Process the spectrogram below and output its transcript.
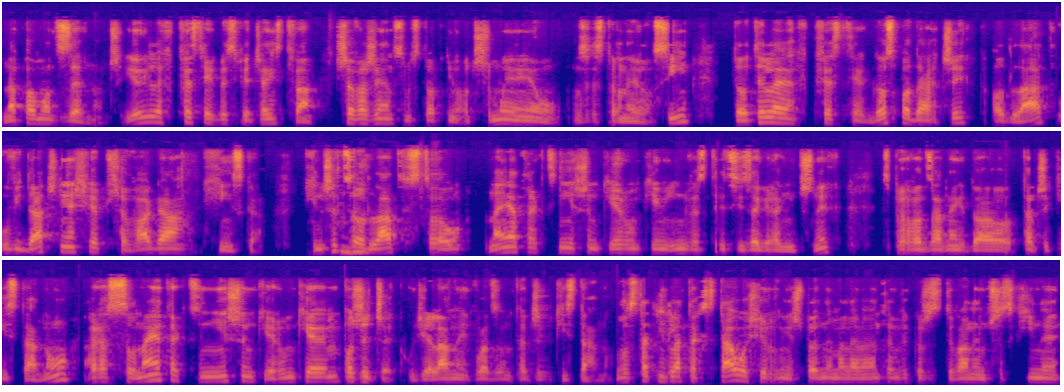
na pomoc z zewnątrz. I o ile w kwestiach bezpieczeństwa w przeważającym stopniu otrzymuje ją ze strony Rosji, to o tyle w kwestiach gospodarczych od lat uwidacznia się przewaga chińska. Chińczycy od lat są najatrakcyjniejszym kierunkiem inwestycji zagranicznych sprowadzanych do Tadżykistanu oraz są najatrakcyjniejszym kierunkiem pożyczek udzielanych władzom Tadżykistanu. W ostatnich latach stało się również pewnym elementem wykorzystywanym przez Chiny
